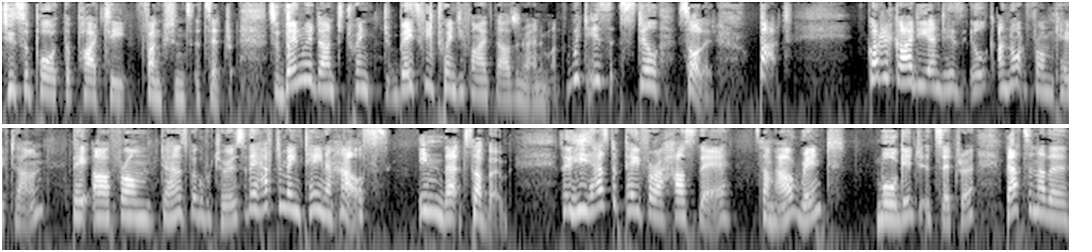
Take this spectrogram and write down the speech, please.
to support the party functions, etc. So then we're down to 20, basically 25,000 Rand a month, which is still solid. But Godrich Gardee and his ilk are not from Cape Town. They are from Johannesburg or Pretoria, so they have to maintain a house in that suburb. So he has to pay for a house there somehow, rent, mortgage, etc. That's another,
